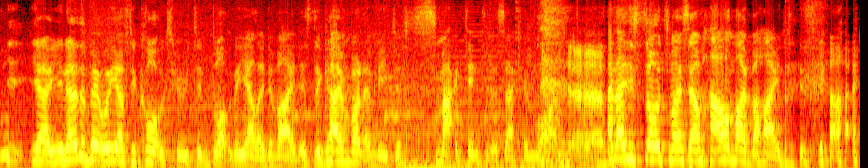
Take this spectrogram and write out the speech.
whoop. yeah, you know the bit where you have to corkscrew to block the yellow dividers? The guy in front of me just smacked into the second one. and I just thought to myself, how am I behind this guy?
